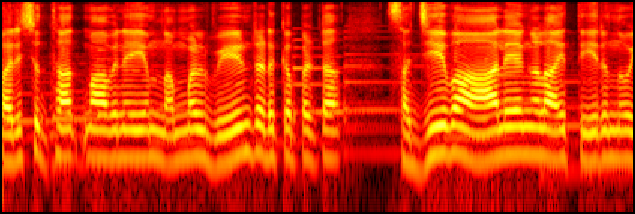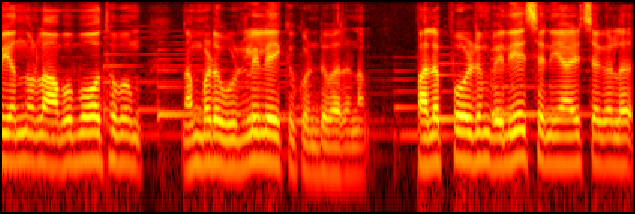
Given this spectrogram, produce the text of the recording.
പരിശുദ്ധാത്മാവിനെയും നമ്മൾ വീണ്ടെടുക്കപ്പെട്ട സജീവ ആലയങ്ങളായി തീരുന്നു എന്നുള്ള അവബോധവും നമ്മുടെ ഉള്ളിലേക്ക് കൊണ്ടുവരണം. പലപ്പോഴും വലിയ ശനിയാഴ്ചകൾ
